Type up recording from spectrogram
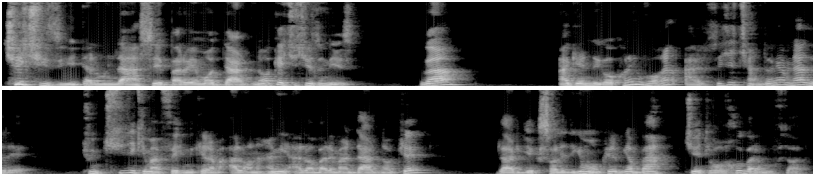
چه چیزی در اون لحظه برای ما دردناکه چه چیزی نیست. و اگر نگاه کنیم واقعا ارزش چندانی هم نداره. چون چیزی که من فکر می‌کردم الان همین الان برای من دردناکه در یک سال دیگه ممکنه بگم به چه اتفاقی خوب برام افتاد.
